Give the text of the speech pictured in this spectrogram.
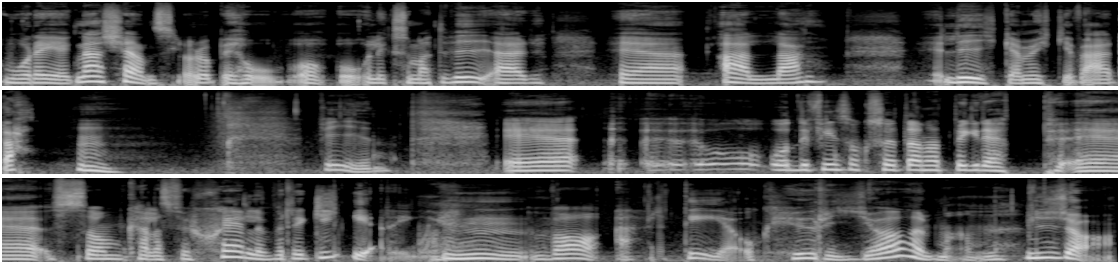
våra egna känslor och behov och, och liksom att vi är eh, alla lika mycket värda. Mm. Fint. Eh, och det finns också ett annat begrepp eh, som kallas för självreglering. Mm. Vad är det och hur gör man? Ja,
